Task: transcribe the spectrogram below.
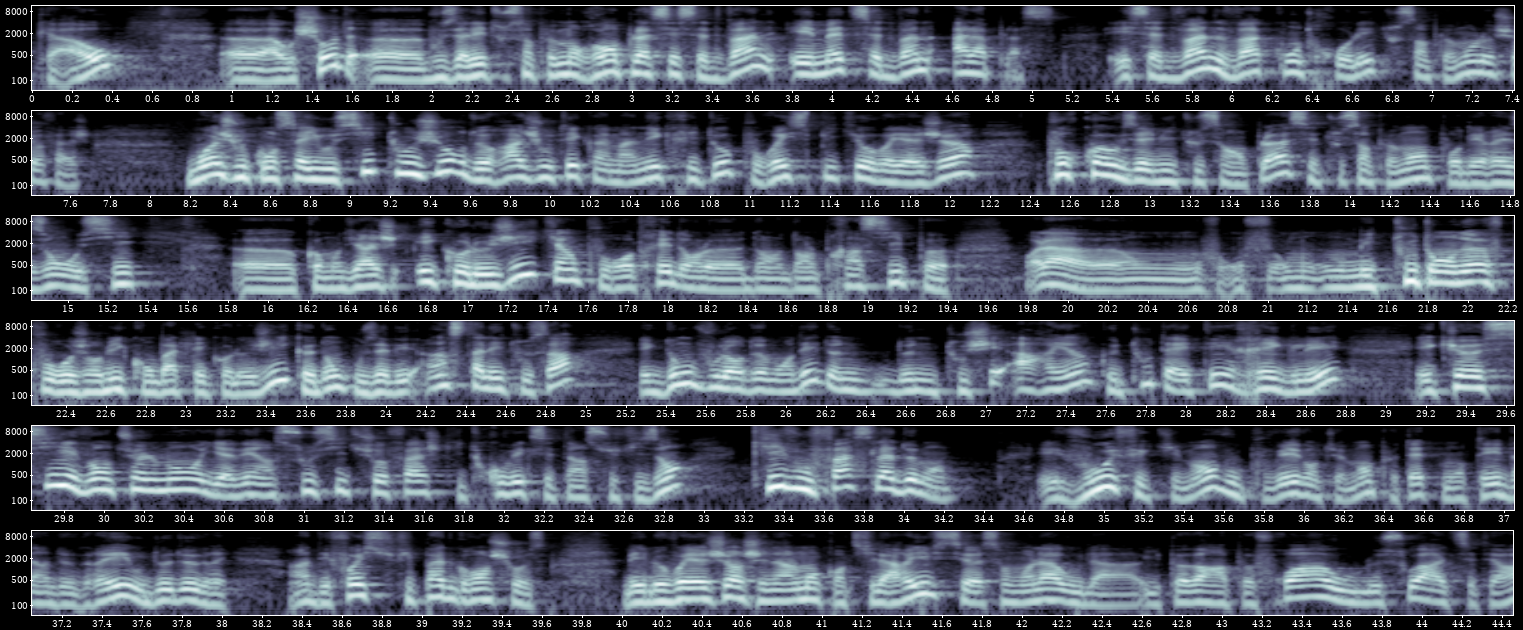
à eau chaude. vous allez tout simplement remplacer cette vanne et mettre cette vanne à la place. Et cette vanne va contrôler tout simplement le chauffage. Moi, je vous conseille aussi toujours de rajouter quand même un écriteau pour expliquer aux voyageurs pourquoi vous avez mis tout ça en place et tout simplement pour des raisons aussi, euh, comment dirais-je, écologiques, hein, pour rentrer dans le, principe, euh, voilà, euh, on, met tout en œuvre pour aujourd'hui combattre l'écologie, que donc vous avez installé tout ça et que donc vous leur demandez de, de ne toucher à rien, que tout a été réglé et que si éventuellement il y avait un souci de chauffage qui trouvait que c'était insuffisant, qui vous fasse la demande. Et vous, effectivement, vous pouvez éventuellement peut-être monter d'un degré ou deux degrés. Hein, des fois, il ne suffit pas de grand-chose. Mais le voyageur, généralement, quand il arrive, c'est à ce moment-là où il, peut avoir un peu froid ou le soir, etc.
